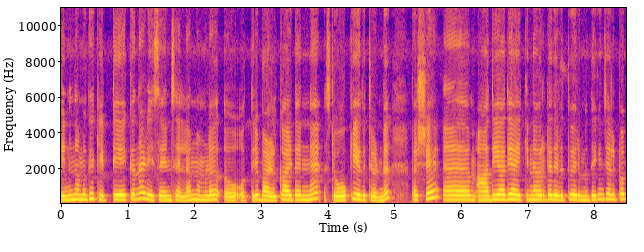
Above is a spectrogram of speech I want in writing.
പിന്നെ നമുക്ക് കിട്ടിയേക്കുന്ന ഡിസൈൻസ് എല്ലാം നമ്മൾ ഒത്തിരി ബൾക്കായിട്ട് തന്നെ സ്റ്റോക്ക് ചെയ്തിട്ടുണ്ട്. പക്ഷേ ആദ്യം ആദ്യം അയക്കുന്നവരുടെ എടുത്ത് വരുമ്പോഴത്തേക്കും ചിലപ്പം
